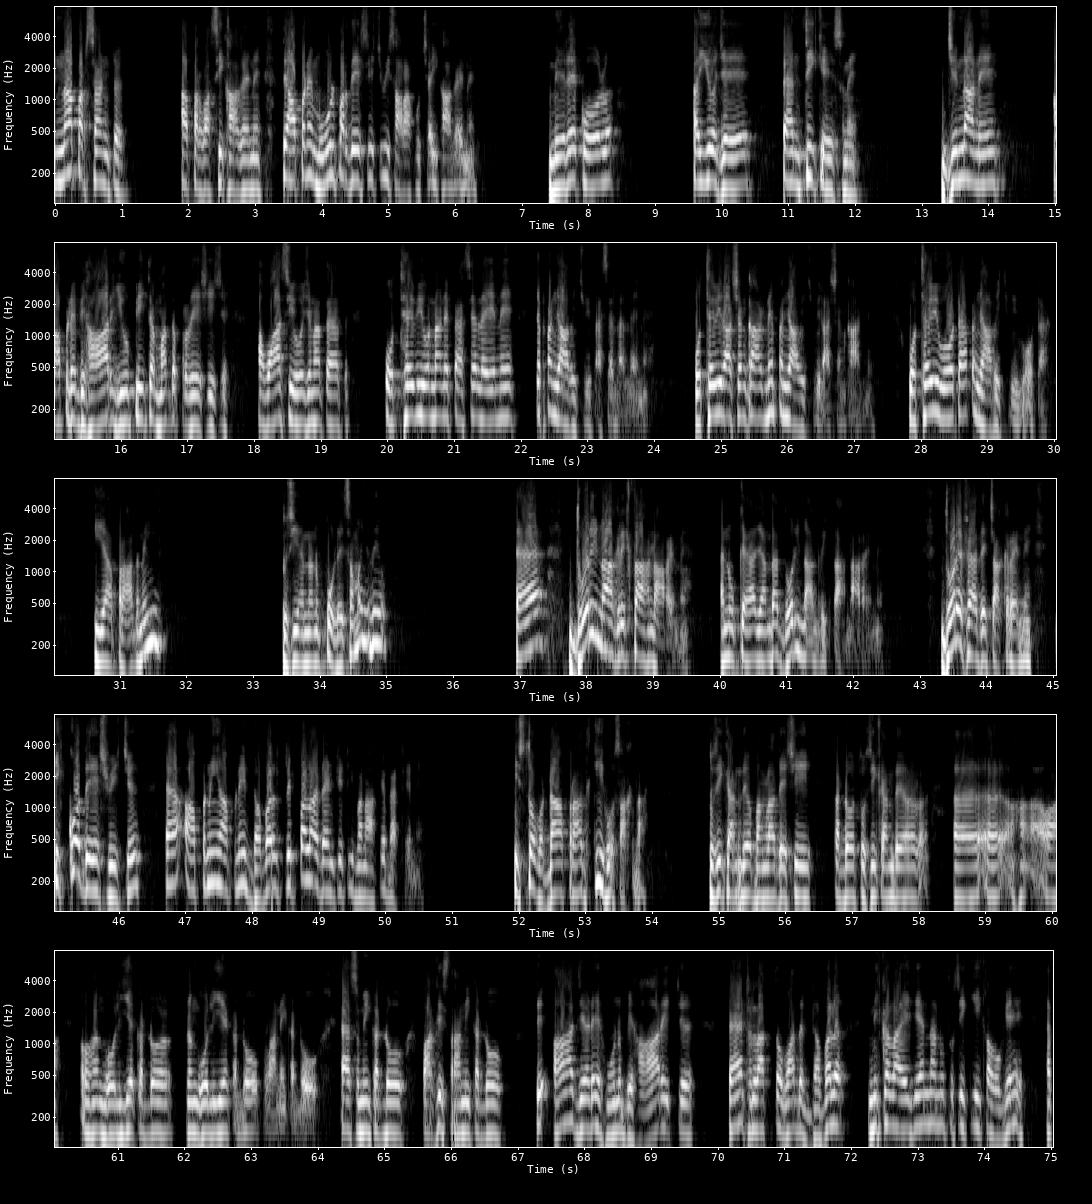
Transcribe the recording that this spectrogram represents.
ਕਿੰਨਾ ਪਰਸੈਂਟ ਆ ਪ੍ਰਵਾਸੀ ਖਾ ਗਏ ਨੇ ਤੇ ਆਪਣੇ ਮੂਲ ਪ੍ਰਦੇਸ਼ ਵਿੱਚ ਵੀ ਸਾਰਾ ਕੁਛ ਹੀ ਖਾ ਗਏ ਨੇ। ਮੇਰੇ ਕੋਲ ਅਈਓ ਜੇ 35 ਕੇਸ ਨੇ, ਜਿਨ੍ਹਾਂ ਨੇ ਆਪਣੇ ਬਿਹਾਰ ਯੂਪੀ ਤੇ ਮੱਧ ਪ੍ਰਦੇਸ਼ ਵਿੱਚ ਆਵਾਸ ਯੋਜਨਾ ਤਹਿਤ ਉੱਥੇ ਵੀ ਉਹਨਾਂ ਨੇ ਪੈਸੇ ਲਏ ਨੇ ਤੇ ਪੰਜਾਬ ਵਿੱਚ ਵੀ ਪੈਸੇ ਲੈ ਲਏ ਨੇ। ਉੱਥੇ ਵੀ ਰਾਸ਼ਨ ਕਾਰਡ ਨੇ, ਪੰਜਾਬ ਵਿੱਚ ਵੀ ਰਾਸ਼ਨ ਕਾਰਡ ਨੇ। ਉੱਥੇ ਵੀ ਵੋਟ ਹੈ ਪੰਜਾਬ ਵਿੱਚ ਵੀ ਵੋਟ ਹੈ ਕੀ ਇਹ ਅਪਰਾਧ ਨਹੀਂ ਹੈ? ਤੁਸੀਂ ਇਹਨਾਂ ਨੂੰ ਭੋਲੇ ਸਮਝਦੇ ਹੋ। ਇਹ ਦੋਹਰੀ ਨਾਗਰਿਕਤਾ ਹੰਡਾ ਰਹੇ ਨੇ। ਇਹਨੂੰ ਕਿਹਾ ਜਾਂਦਾ ਦੋਹਰੀ ਨਾਗਰਿਕਤਾ ਹੰਡਾ ਰਹੇ ਨੇ। ਦੋਹਰੇ ਫਾਇਦੇ ਚੱਕ ਰਹੇ ਨੇ। ਇੱਕੋ ਦੇਸ਼ ਵਿੱਚ ਇਹ ਆਪਣੀ ਆਪਣੀ ਡਬਲ ਟ੍ਰਿਪਲ ਆਇਡੈਂਟੀਟੀ ਬਣਾ ਕੇ ਬੈਠੇ ਨੇ। ਇਸ ਤੋਂ ਵੱਡਾ ਅਪਰਾਧ ਕੀ ਹੋ ਸਕਦਾ? ਤੁਸੀਂ ਕਹਿੰਦੇ ਹੋ ਬੰਗਲਾਦੇਸ਼ੀ ਕੱਢੋ, ਤੁਸੀਂ ਕਹਿੰਦੇ ਹੋ ਉਹ ਹੰਗੋਲੀਏ ਕੱਢੋ, ਰੰਗੋਲੀਏ ਕੱਢੋ, ਫਲਾਣੇ ਕੱਢੋ, ਐਸਮੀ ਕੱਢੋ, ਪਾਕਿਸਤਾਨੀ ਕੱਢੋ। ਤੇ ਆ ਜਿਹੜੇ ਹੁਣ ਬਿਹਾਰ ਵਿੱਚ 65 ਲੱਖ ਤੋਂ ਵੱਧ ਡਬਲ ਨਿਕਲ ਆਏ ਜੇ, ਇਹਨਾਂ ਨੂੰ ਤੁਸੀਂ ਕੀ ਕਹੋਗੇ?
